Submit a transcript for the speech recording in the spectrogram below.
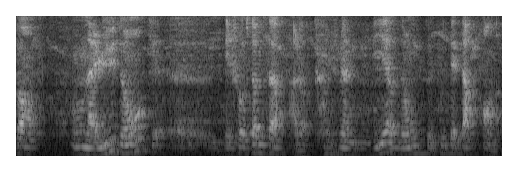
quand on a lu donc euh, des choses comme ça. Alors je viens de vous dire donc que tout est à reprendre.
